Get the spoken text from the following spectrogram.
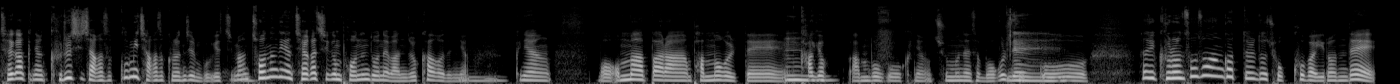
제가 그냥 그릇이 작아서 꿈이 작아서 그런지는 모르겠지만 음. 저는 그냥 제가 지금 버는 돈에 만족하거든요. 음. 그냥 뭐 엄마 아빠랑 밥 먹을 때 음. 가격 안 보고 그냥 주문해서 먹을 수 네. 있고 사실 그런 소소한 것들도 좋고 막 이런데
